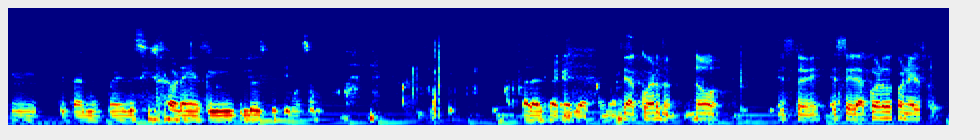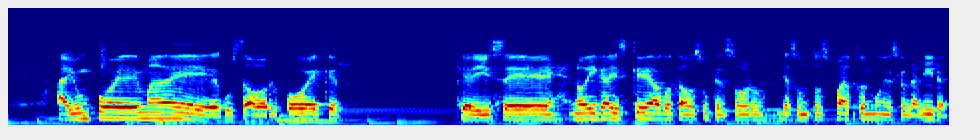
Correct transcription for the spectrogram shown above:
¿qué, tal me puedes decir sobre eso y, lo discutimos un poco para desarrollar De acuerdo, no, estoy, estoy de acuerdo con eso. Hay un poema de Gustavo Adolfo Becker que dice, no digáis que agotado su tesoro, de asuntos falto enmudeció la lira,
